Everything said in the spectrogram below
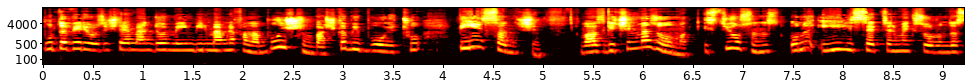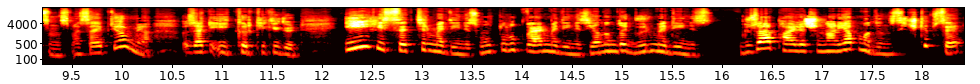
burada veriyoruz işte hemen dönmeyin bilmem ne falan. Bu işin başka bir boyutu bir insan için vazgeçilmez olmak istiyorsanız onu iyi hissettirmek zorundasınız. Mesela hep diyorum ya özellikle ilk 42 gün iyi hissettirmediğiniz, mutluluk vermediğiniz, yanında gülmediğiniz, güzel paylaşımlar yapmadığınız hiç kimse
